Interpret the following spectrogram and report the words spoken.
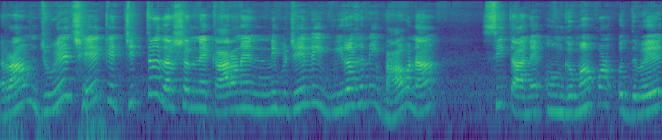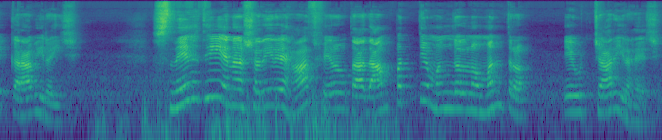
રામ જુએ છે કે ચિત્ર દર્શનને કારણે નિભજેલી વિરહની ભાવના સીતાને ઊંઘમાં પણ ઉદ્વેગ કરાવી રહી છે. સ્નેહથી એના શરીરે હાથ ફેરવતા દાંપત્ય મંગલનો મંત્ર એ ઉચ્ચારી રહે છે.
